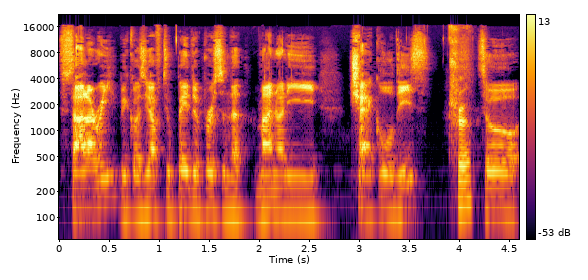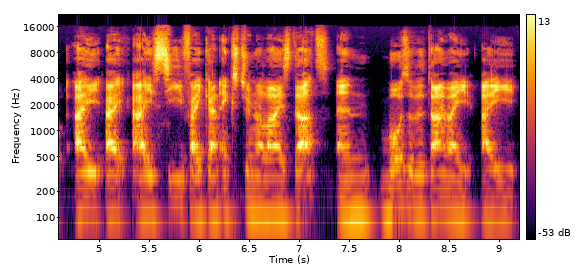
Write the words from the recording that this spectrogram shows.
salary because you have to pay the person that manually check all these True. so I, I i see if i can externalize that and most of the time i i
